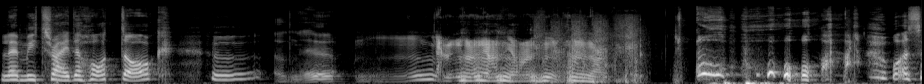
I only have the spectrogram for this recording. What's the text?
let me try the hot dog. Uh, uh, Oh, was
